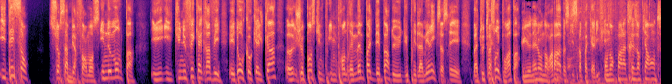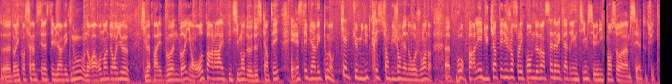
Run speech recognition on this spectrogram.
il descend sur sa Mm. performance. Il ne monte pas. Il, il- tu ne fais qu'aggraver. Et donc, auquel cas, euh, je pense qu'il ne, prendrait même pas le départ du, du prix de l'Amérique. Ça serait, bah, de toute façon, il pourra pas. Lionel, on reparle. pas parce qu'il sera pas qualifié. On en reparle à 13h40 euh, dans les concerts MC. Restez bien avec nous. On aura Romain Dorieux qui va parler de Go On Boy et on reparlera effectivement de, de ce quintet. Et restez bien avec nous dans quelques minutes. Christian Bijon vient nous rejoindre euh, pour parler du quintet du jour sur les forums de Vincennes avec la Dream Team. C'est uniquement sur RMC. À tout de suite.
